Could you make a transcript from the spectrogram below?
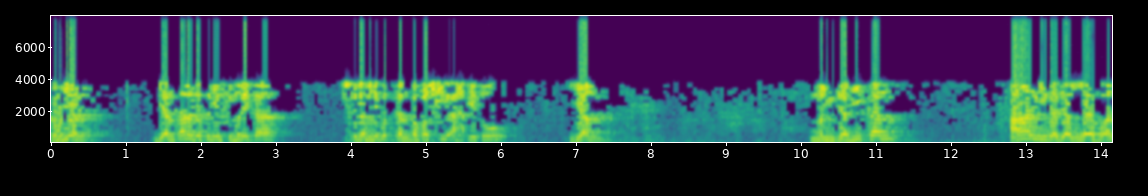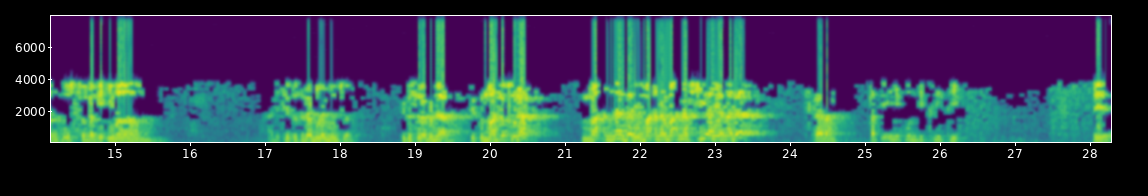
Kemudian di antara definisi mereka sudah menyebutkan bahwa Syiah itu yang menjadikan Ali radhiyallahu anhu sebagai imam. Nah, di situ sudah mulai muncul. Itu sudah benar. Itu masuk sudah makna dari makna-makna Syiah yang ada sekarang. Tapi ini pun dikritik. Iya.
